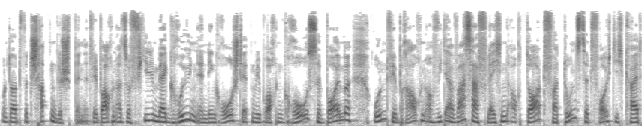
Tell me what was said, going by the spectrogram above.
und dort wird Schatten gespendet. Wir brauchen also viel mehr Grün in den Großstädten. Wir brauchen große Bäume und wir brauchen auch wieder Wasserflächen. Auch dort verdunstet Feuchtigkeit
